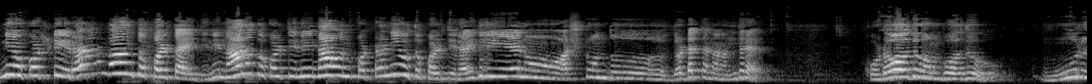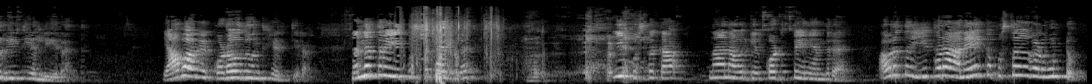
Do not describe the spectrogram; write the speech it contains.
ನೀವು ಕೊಟ್ಟೀರಾ, ನಾನು ತಗೊಳ್ತಾ ಇದ್ದೀನಿ. ನಾನು ತಗೊಳ್ತೀನಿ, ನಾವೊಂದು ಕೊಟ್ರ ನೀವು ತಗೊಳ್ತೀರಾ? ಇದ್ರಲ್ಲಿ ಏನು ಅಷ್ಟೊಂದು ದೊಡ್ಡತನ ಅಂದ್ರೆ, ಕೊಡೋದು ಅಂಬೋದು ಮೂರು ರೀತಿಯಲ್ಲಿ ಇರತ್ತೆ. ಯಾವಾಗ ಕೊಡೋದು ಅಂತ ಹೇಳ್ತೀರಾ? ನನ್ನ ಹತ್ರ ಈ ಪುಸ್ತಕ ಇದೆ. ಈ ಪುಸ್ತಕ ನಾನು ಅವ್ರಿಗೆ ಕೊಡ್ತೀನಿ ಅಂದ್ರೆ ಅವ್ರ ಹತ್ರ ಈ ಥರ ಅನೇಕ ಪುಸ್ತಕಗಳು ಉಂಟು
